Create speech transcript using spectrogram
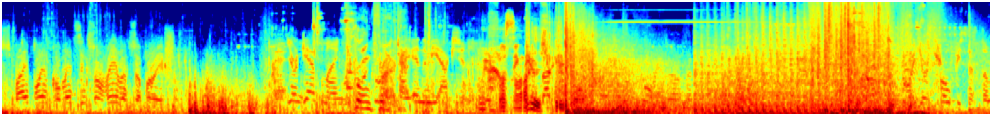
Spy plane commencing surveillance operation. Your gas mine was Throwing destroyed by enemy action. We are losing these people? Destroy your trophy system.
